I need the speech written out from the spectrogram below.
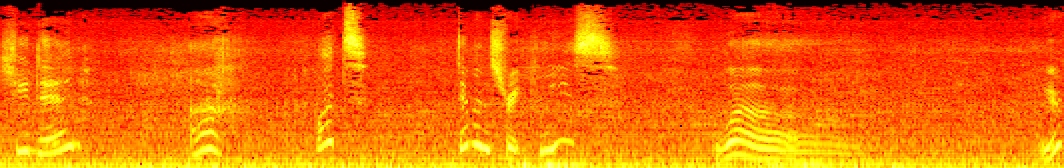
She did? Ugh. What? Demonstrate, please. Whoa. You're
